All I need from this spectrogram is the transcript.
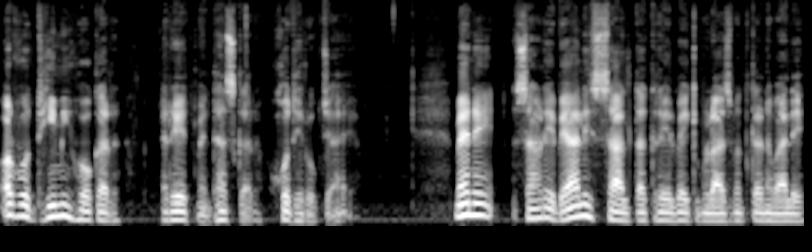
और वो धीमी होकर रेत में धंस कर खुद ही रुक जाए। मैंने साढ़े बयालीस साल तक रेलवे की मुलाजमत करने वाले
